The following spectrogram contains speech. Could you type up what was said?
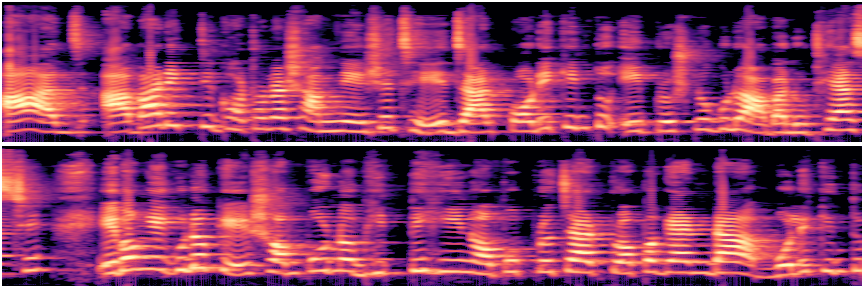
আজ আবার একটি ঘটনা সামনে এসেছে, যার পরে কিন্তু এই প্রশ্নগুলো আবার উঠে আসছে এবং এগুলোকে সম্পূর্ণ ভিত্তিহীন, অপপ্রচার প্রপাগ্যান্ডা বলে কিন্তু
